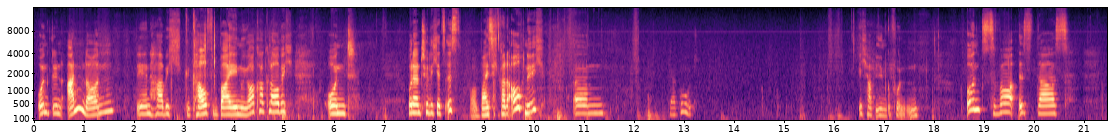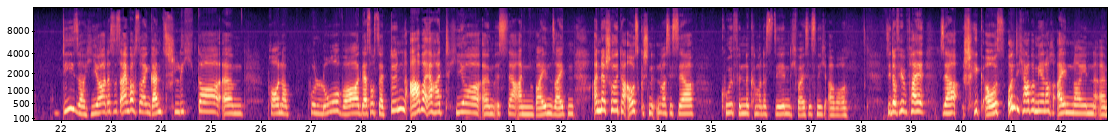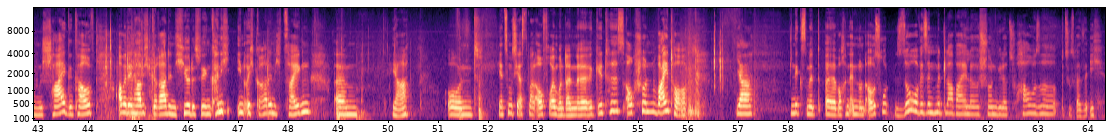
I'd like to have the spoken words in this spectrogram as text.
Und den anderen, den habe ich gekauft bei New Yorker, glaube ich. Und wo der natürlich jetzt ist, weiß ich gerade auch nicht. Ähm, ja gut. Ich habe ihn gefunden. Und zwar ist das dieser hier. Das ist einfach so ein ganz schlichter ähm, brauner Pullover. Der ist auch sehr dünn, aber er hat hier, ähm, ist er an beiden Seiten an der Schulter ausgeschnitten, was ich sehr cool finde. Kann man das sehen? Ich weiß es nicht, aber sieht auf jeden Fall sehr schick aus. Und ich habe mir noch einen neuen ähm, Schal gekauft, aber den habe ich gerade nicht hier, deswegen kann ich ihn euch gerade nicht zeigen. Ähm, ja, und jetzt muss ich erstmal aufräumen und dann äh, geht es auch schon weiter. Ja, nichts mit äh, Wochenende und Ausruhen. So, wir sind mittlerweile schon wieder zu Hause, beziehungsweise ich.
